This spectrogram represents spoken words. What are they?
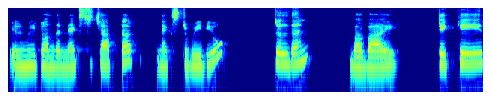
we'll meet on the next chapter, next video. Till then, bye bye. Take care.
